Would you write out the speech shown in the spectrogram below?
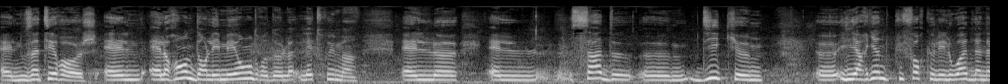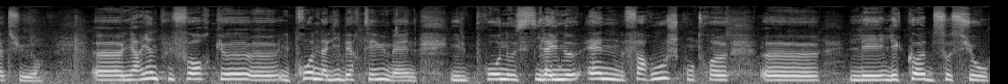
elle nous interroge, elle, elle rentre dans les méandres de l'être humain. Elle, euh, elle, Sade dit que euh, il n'y a rien de plus fort que les lois de la nature. Euh, il n'y a rien de plus fort qu'il euh, prône la liberté humaine. Il prône aussi, il a une haine farouche contre les, codes sociaux.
